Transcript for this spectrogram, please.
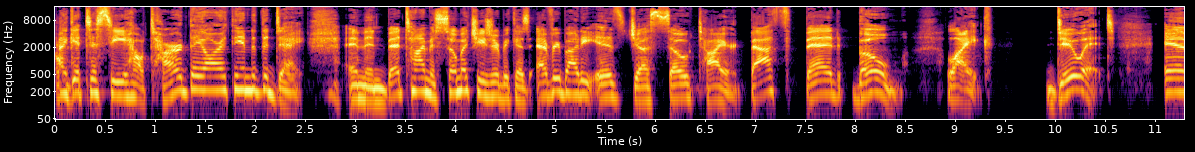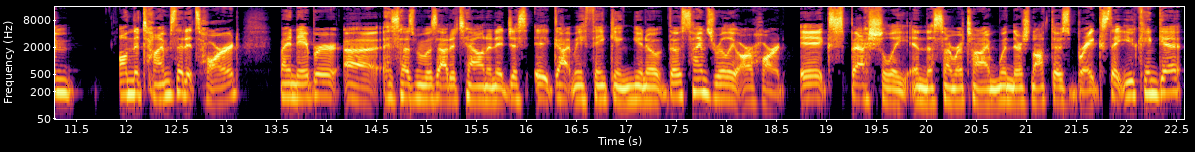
I get to see how tired they are at the end of the day. And then bedtime is so much easier because everybody is just so tired. Bath, bed, boom. Like, do it. And on the times that it's hard, my neighbor, uh, his husband was out of town and it just, it got me thinking, you know, those times really are hard, especially in the summertime when there's not those breaks that you can get.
